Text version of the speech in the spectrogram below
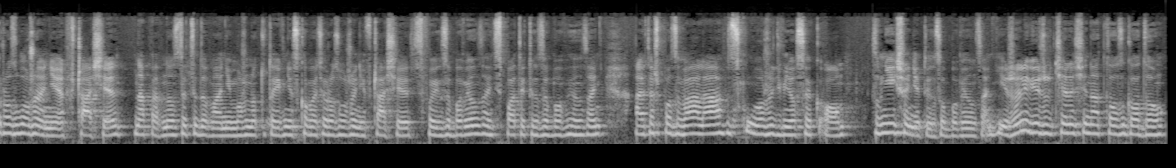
rozłożenie w czasie, na pewno zdecydowanie można tutaj wnioskować o rozłożenie w czasie swoich zobowiązań, spłaty tych zobowiązań, ale też pozwala złożyć wniosek o zmniejszenie tych zobowiązań. Jeżeli wierzyciele się na to zgodzą,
